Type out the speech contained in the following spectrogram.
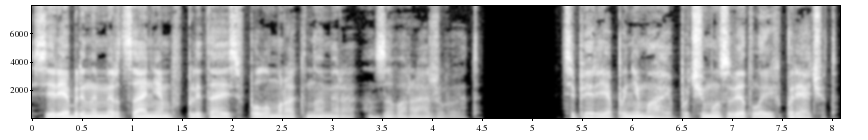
серебряным мерцанием, вплетаясь в полумрак номера, завораживают. Теперь я понимаю, почему светло их прячут.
